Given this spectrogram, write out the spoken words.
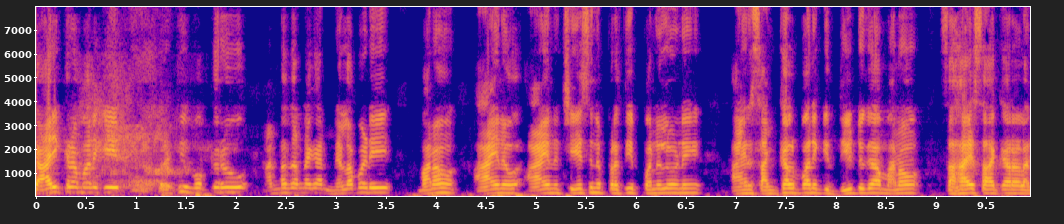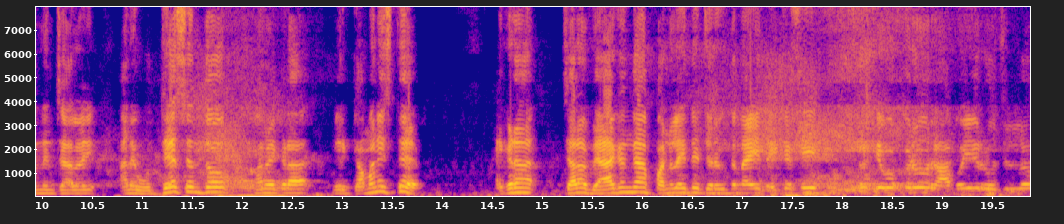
కార్యక్రమానికి ప్రతి ఒక్కరూ అండదండగా నిలబడి మనం ఆయన ఆయన చేసిన ప్రతి పనిలోని ఆయన సంకల్పానికి ధీటుగా మనం సహాయ సహకారాలు అందించాలి అనే ఉద్దేశంతో మనం ఇక్కడ మీరు గమనిస్తే ఇక్కడ చాలా వేగంగా పనులైతే జరుగుతున్నాయి. దయచేసి ప్రతి ఒక్కరూ రాబోయే రోజుల్లో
